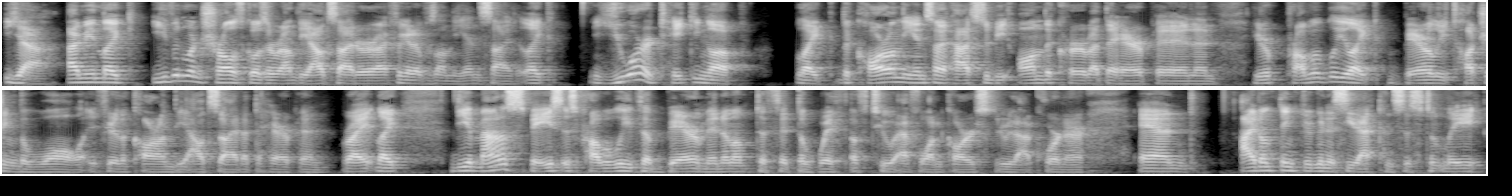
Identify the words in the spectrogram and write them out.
Yeah, I mean, like even when Charles goes around the outside, or I forget if it was on the inside, like you are taking up like the car on the inside has to be on the curb at the hairpin, and you're probably like barely touching the wall if you're the car on the outside at the hairpin, right? Like the amount of space is probably the bare minimum to fit the width of two F1 cars through that corner, and I don't think you're going to see that consistently.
